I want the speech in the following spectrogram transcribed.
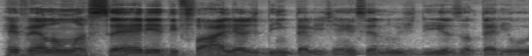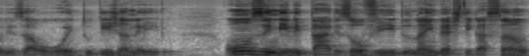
revelam uma série de falhas de inteligência nos dias anteriores ao 8 de janeiro. Onze militares ouvidos na investigação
